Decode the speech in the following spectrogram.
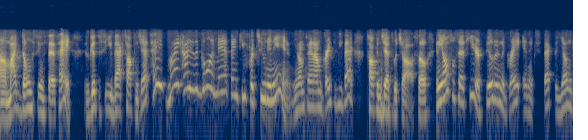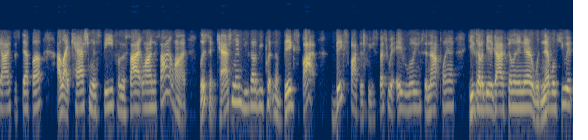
Uh, Mike Donsing says, hey, it's good to see you back talking Jets. Hey, Mike, how's it going, man? Thank you for tuning in. You know what I'm saying? I'm great to be back talking Jets with y'all. So, and he also says here, fielding the great and expect the young guys to step up. I like Cashman's speed from the sideline to sideline. Listen, Cashman, he's going to be put in a big spot. Big spot this week, especially with Avery Williamson not playing. He's going to be the guy filling in there with Neville Hewitt.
